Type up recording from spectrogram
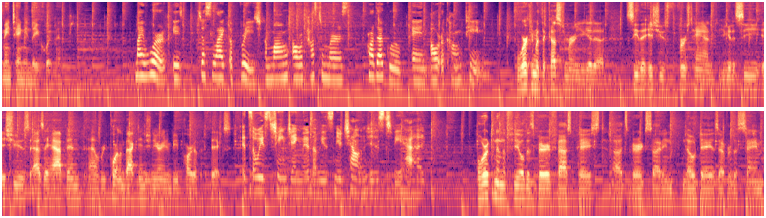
maintaining the equipment. My work is just like a bridge among our customers, product group, and our account team. Working with the customer, you get to see the issues firsthand. You get to see issues as they happen, uh, report them back to engineering and be part of the fix. It's always changing. There's always new challenges to be had. Working in the field is very fast-paced. Uh, it's very exciting. No day is ever the same.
